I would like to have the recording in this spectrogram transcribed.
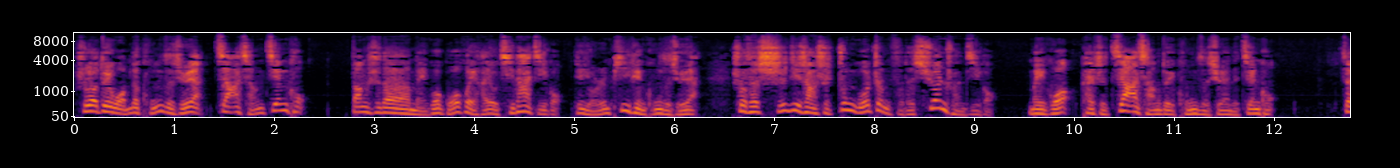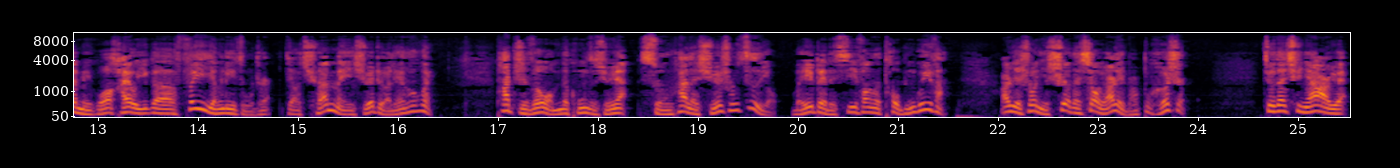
说要对我们的孔子学院加强监控。当时的美国国会还有其他机构，就有人批评孔子学院，说它实际上是中国政府的宣传机构。美国开始加强对孔子学院的监控。在美国还有一个非营利组织叫全美学者联合会，他指责我们的孔子学院损害了学术自由，违背了西方的透明规范，而且说你设在校园里边不合适。就在去年二月，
